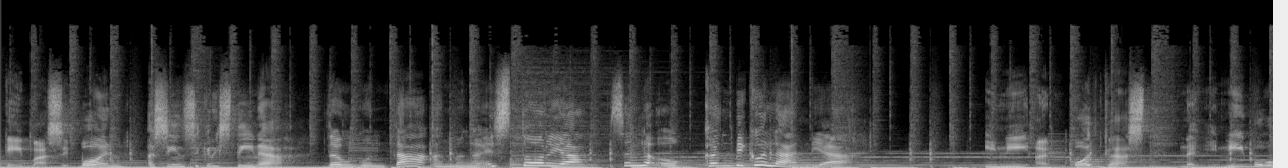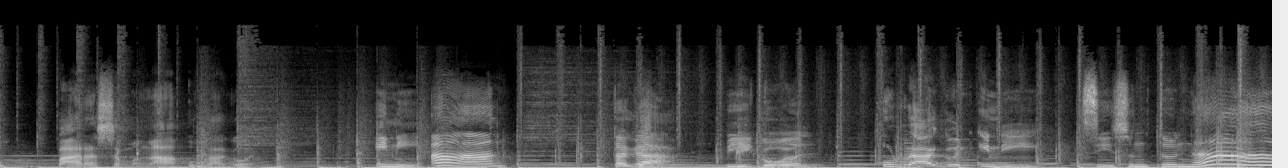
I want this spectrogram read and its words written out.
Kay Basibon asin si Christina. Danggunta ang mga istorya sa laog kan Bicolandia. Ini ang podcast na ginibo para sa mga uragon. Ini ang Taga Bicol Uragon ini. Season 2 na!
